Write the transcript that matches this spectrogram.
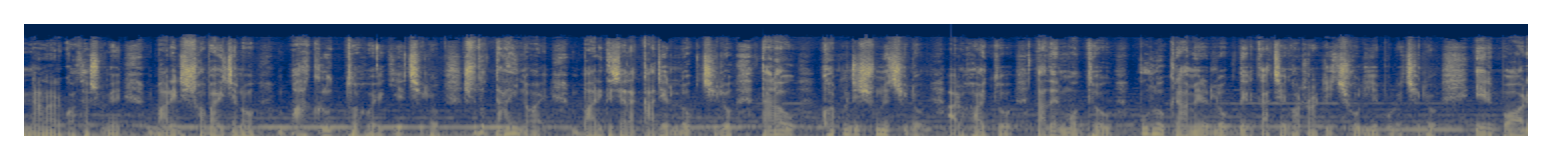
নানার কথা শুনে বাড়ির সবাই যেন বাকরুদ্ধ হয়ে গিয়েছিল। শুধু তাই নয়, বাড়িতে যারা কাজের লোক ছিল, তারাও ঘটনাটি শুনেছিল আর হয়তো তাদের মধ্যেও পুরো গ্রামের লোকদের কাছে ঘটনাটি ছড়িয়ে পড়েছিল। এরপর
